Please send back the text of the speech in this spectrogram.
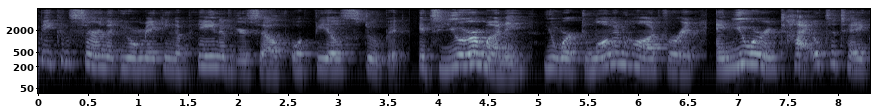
be concerned that you are making a pain of yourself or feel stupid. It's your money. You worked long and hard for it, and you are entitled to take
